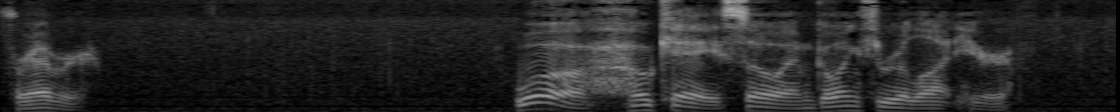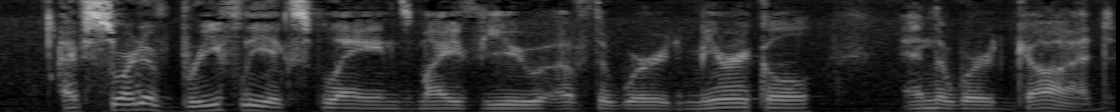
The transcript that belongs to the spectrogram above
forever. Whoa, okay, so I'm going through a lot here. I've sort of briefly explained my view of the word miracle and the word God.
